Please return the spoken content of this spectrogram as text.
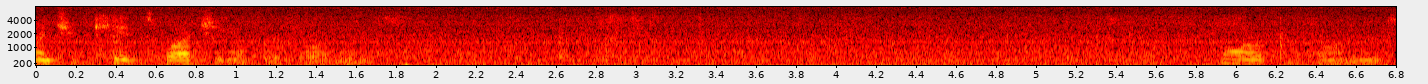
bunch of kids watching a performance. More performance.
